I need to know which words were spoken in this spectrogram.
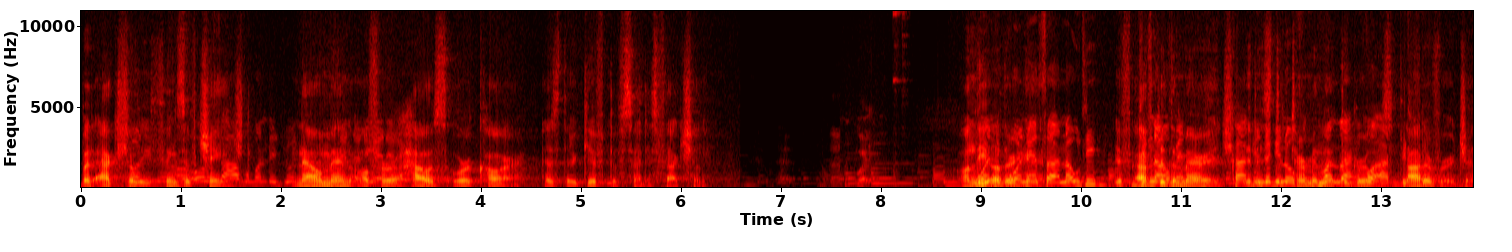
But actually, things have changed. Now men offer a house or a car as their gift of satisfaction. On the other hand, if after the marriage it is determined that the girl is not a virgin,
